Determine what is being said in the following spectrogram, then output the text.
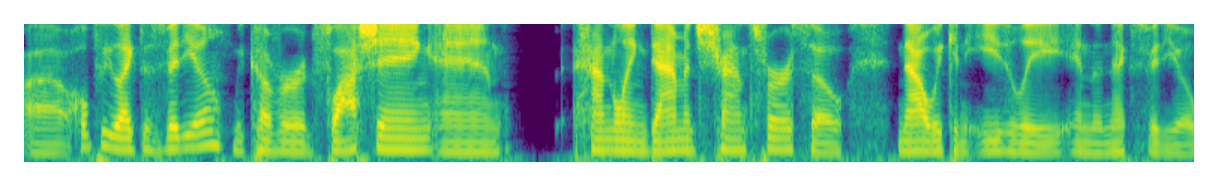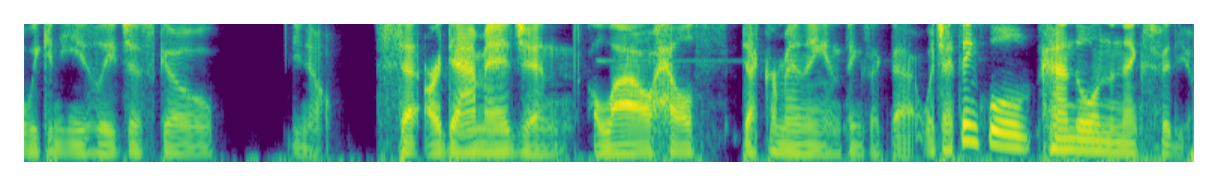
Uh, hopefully you liked this video. We covered flashing and handling damage transfer. So now we can easily, in the next video, we can easily just go, you know, set our damage and allow health decrementing and things like that, which I think we'll handle in the next video.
